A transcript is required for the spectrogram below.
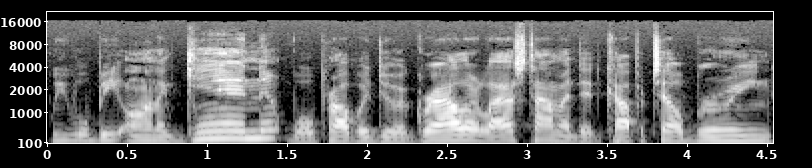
we will be on again. We'll probably do a growler. Last time I did Coppertail Brewing.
